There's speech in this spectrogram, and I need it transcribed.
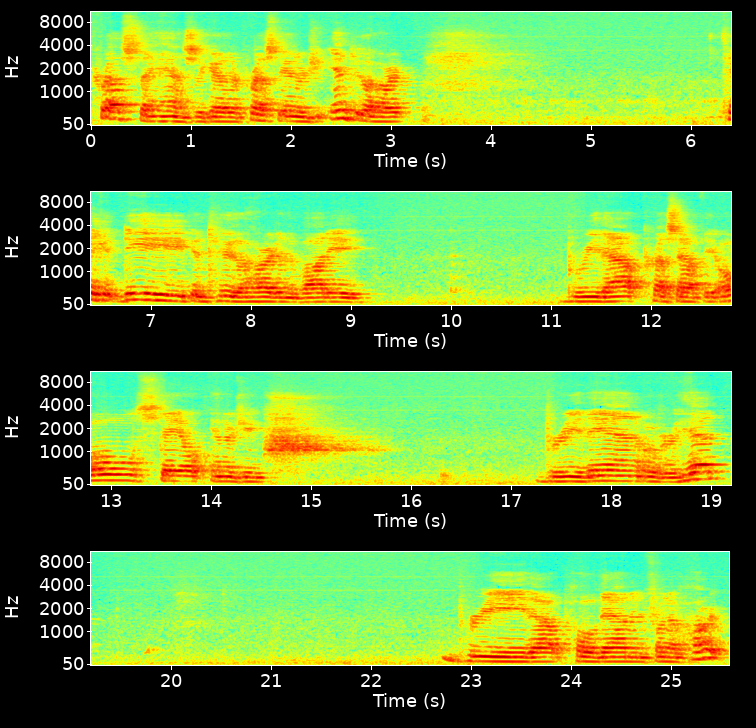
Press the hands together, press the energy into the heart. Take it deep into the heart and the body. Breathe out, press out the old stale energy. Breathe in overhead. Breathe out, pull down in front of heart.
